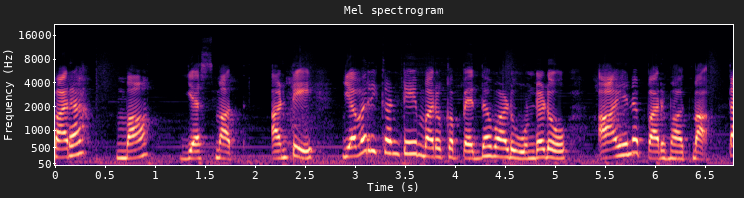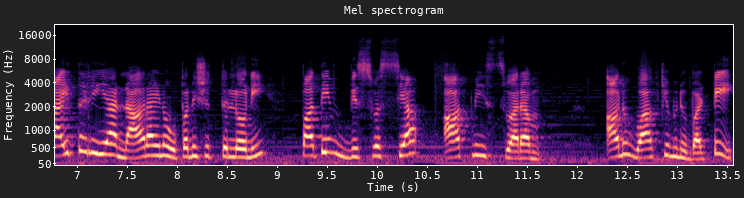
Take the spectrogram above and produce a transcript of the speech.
పర మా యస్మాత్ అంటే ఎవరికంటే మరొక పెద్దవాడు ఉండడో ఆయన పరమాత్మ. తైతరీయ నారాయణ ఉపనిషత్తుల్లోని పతిం విశ్వస్య ఆత్మీస్వరం అను వాక్యమును బట్టి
